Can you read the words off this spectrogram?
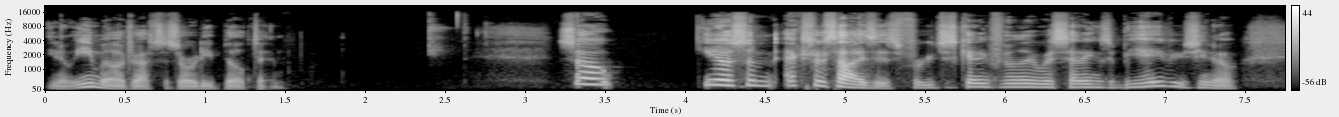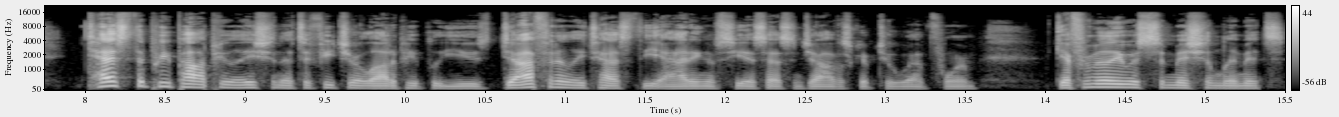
you know, email address is already built in. So, you know, some exercises for just getting familiar with settings and behaviors, you know, test the pre-population. That's a feature a lot of people use. Definitely test the adding of CSS and JavaScript to a web form. Get familiar with submission limits.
